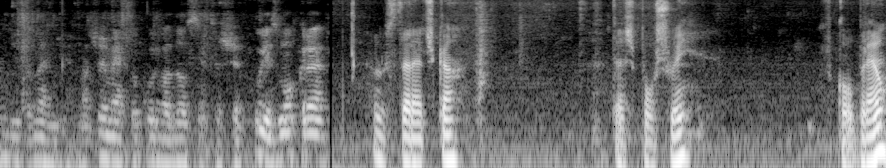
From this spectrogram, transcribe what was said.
Będzie to będzie. Zobaczymy jak to kurwa dosnie. To chuj jest mokre. Lustereczka też poszły w kobrę.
